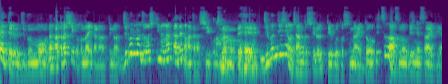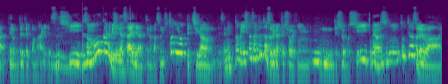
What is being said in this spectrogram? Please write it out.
えてる自分も、なんか新しいことないかなっていうのは、自分の常識の中での新しいことなので、自分自身をちゃんと知るっていうことをしないと、実はそのビジネスアイディアっていうのも出てこないですし、その儲かるビジネスアイディアっていうのがその人によって違うんですよね。多分石川さんにとってはそれが化粧品でしょうし、ね、私にとってはそれは、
